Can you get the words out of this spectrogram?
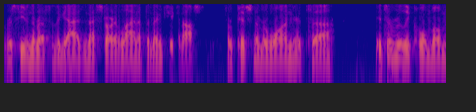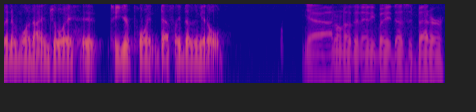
receiving the rest of the guys in that starting lineup, and then kicking off for pitch number one. It's uh it's a really cool moment and one I enjoy. It, to your point, definitely doesn't get old. Yeah, I don't know that anybody does it better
